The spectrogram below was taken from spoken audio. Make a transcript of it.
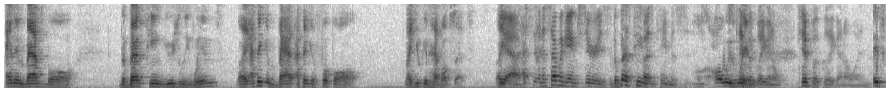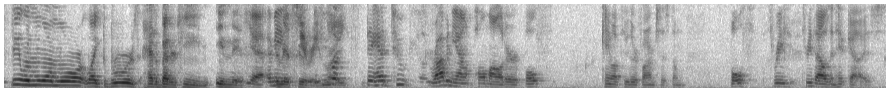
and in basketball, the best team usually wins. Like I think in bat, I think in football, like you can have upsets. Like, yeah, in a seven game series, the best the team best team is always wins. typically gonna typically gonna win. It's feeling more and more like the Brewers had a better team in this. Yeah, I mean, in this series, like look, they had two Robin Yount, Paul Molitor, both came up through their farm system, both three three thousand hit guys,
